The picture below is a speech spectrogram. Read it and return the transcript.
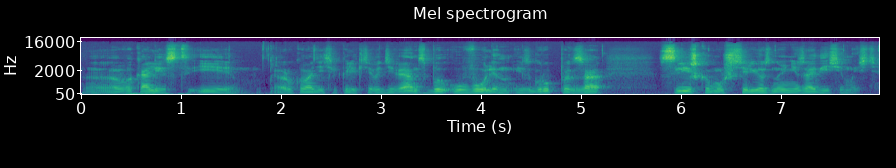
э, вокалист и руководитель коллектива «Девианс», был уволен из группы за слишком уж серьезную независимость.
